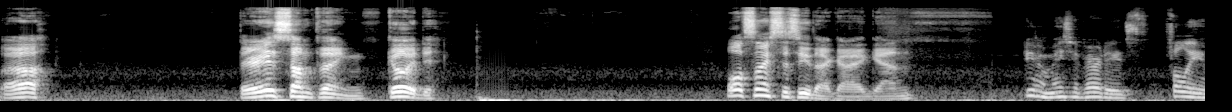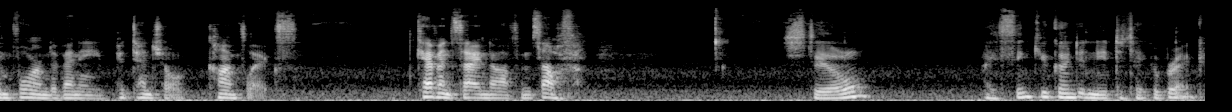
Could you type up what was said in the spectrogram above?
Ah. there is something. Good. Well, it's nice to see that guy again. You know, Mesa Verde is fully informed of any potential conflicts. Kevin signed off himself. Still, I think you're going to need to take a break.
